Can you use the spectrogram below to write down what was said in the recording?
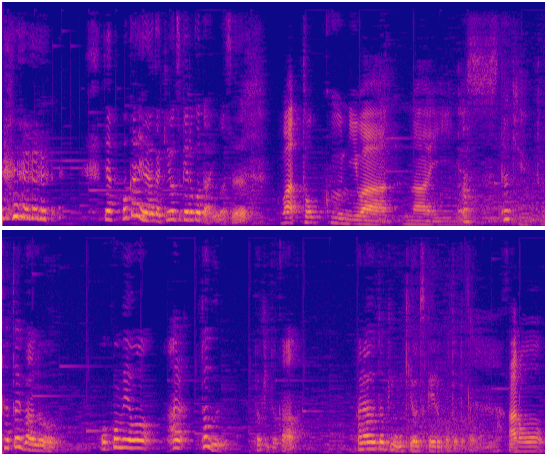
じゃあ他に何か気をつけることあります？は特にはないです。例えばあのお米をあ研ぐ時とか洗う時に気をつけることとかあの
